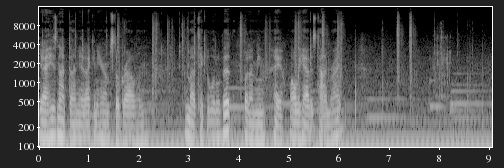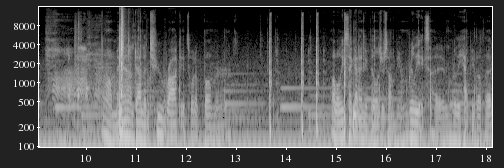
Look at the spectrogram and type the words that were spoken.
Yeah, he's not done yet. I can hear him still growling. It might take a little bit, but I mean, hey, all we have is time, right? Oh man, I'm down to two rockets. What a bummer. Oh, well, at least I got a new villager zombie. I'm really excited and really happy about that.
